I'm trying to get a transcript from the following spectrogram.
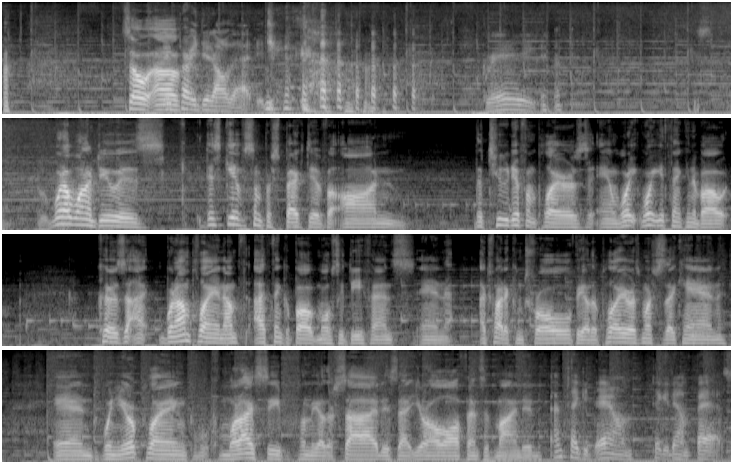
so, you uh, probably did all that, did you? Great. What I want to do is just give some perspective on the two different players and what what you're thinking about. Because I, when I'm playing, I'm I think about mostly defense, and I try to control the other player as much as I can. And when you're playing, from what I see from the other side, is that you're all offensive minded. I'm take it down. Take it down fast.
